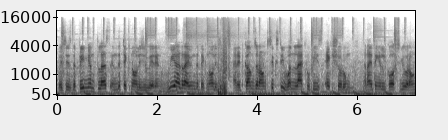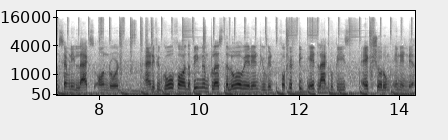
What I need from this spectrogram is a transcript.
which is the Premium Plus and the Technology variant. We are driving the Technology, and it comes around 61 lakh rupees ex showroom, and I think it'll cost you around 70 lakhs on road and if you go for the premium plus the lower variant you get for 58 lakh rupees ex showroom in India.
